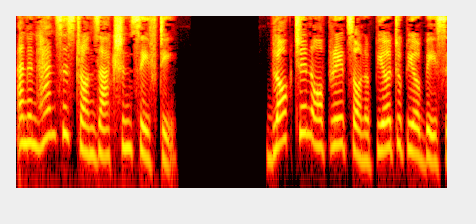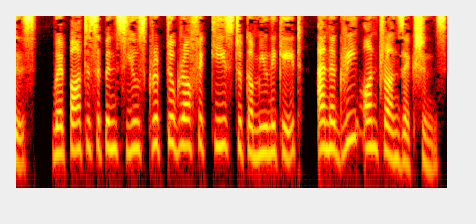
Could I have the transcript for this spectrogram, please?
and enhances transaction safety. Blockchain operates on a peer-to-peer basis, where participants use cryptographic keys to communicate and agree on transactions.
